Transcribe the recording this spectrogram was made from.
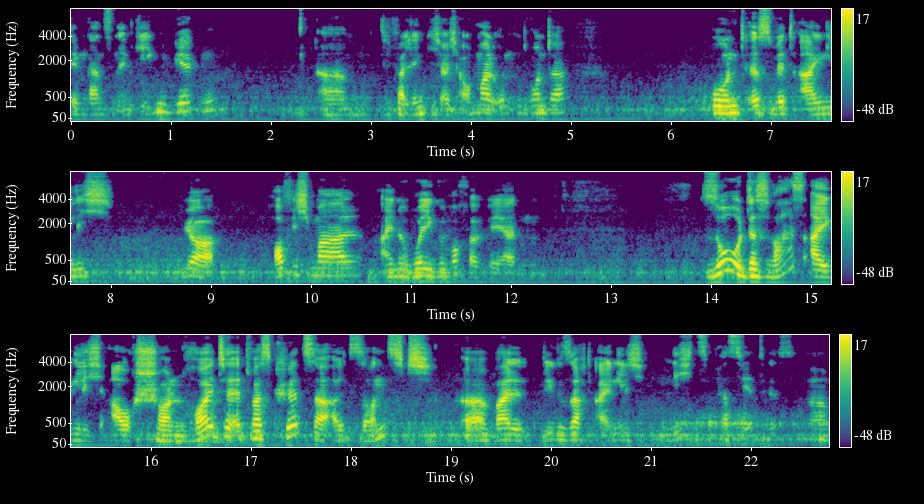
dem Ganzen entgegenwirken. Ähm, die verlinke ich euch auch mal unten drunter. Und es wird eigentlich, ja, hoffe ich mal, eine ruhige Woche werden. So, das war's eigentlich auch schon. Heute etwas kürzer als sonst, äh, weil, wie gesagt, eigentlich nichts passiert ist. Ähm,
